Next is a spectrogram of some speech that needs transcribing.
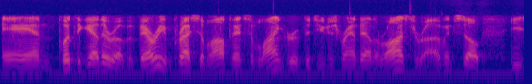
and put together a very impressive offensive line group that you just ran down the roster of. And so he's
